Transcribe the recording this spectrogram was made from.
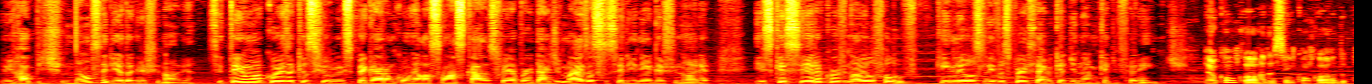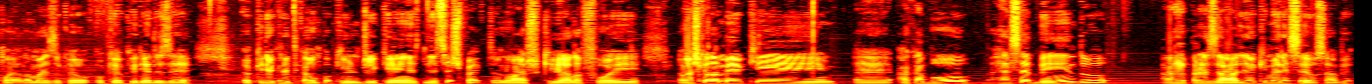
e o Rabicho não seria da Grifinória. Se tem uma coisa que os filmes pegaram com relação às casas foi abordar demais a Sonserina e a Grifinória e esquecer a Corvinal e a Lufa-Lufa. Quem lê os livros percebe que a dinâmica é diferente. Eu concordo, assim, concordo com ela, mas o que, eu, o que eu queria dizer, eu queria criticar um pouquinho o J.K. nesse aspecto. Eu não acho que ela foi. Eu acho que ela meio que é, acabou recebendo a represália que mereceu, sabe?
